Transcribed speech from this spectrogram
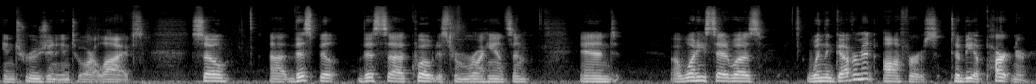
intrusion into our lives. So, uh, this bill, this uh, quote is from Roy Hansen, and uh, what he said was, "When the government offers to be a partner,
